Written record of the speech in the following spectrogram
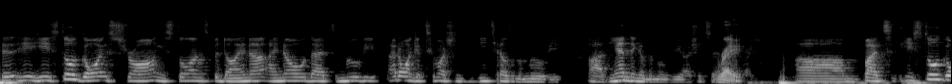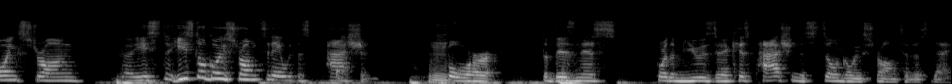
he, he's still going strong. He's still on Spadina. I know that movie, I don't want to get too much into details of the movie, uh, the ending of the movie, I should say. Right. Um, but he's still going strong. Uh, he's, he's still going strong today with his passion mm. for the business, for the music. His passion is still going strong to this day.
